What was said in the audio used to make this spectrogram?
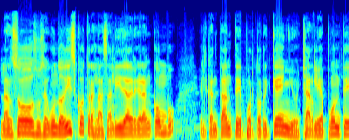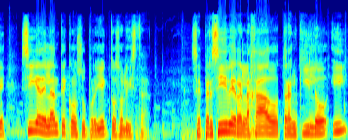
lanzó su segundo disco tras la salida del Gran Combo. El cantante puertorriqueño Charlie Aponte sigue adelante con su proyecto solista. Se percibe relajado, tranquilo y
